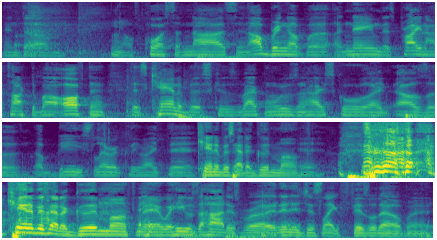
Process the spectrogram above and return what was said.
And, um, you know, of course, a Nas. And I'll bring up a, a name that's probably not talked about often is Canibus, because back when we was in high school, like, I was a, a beast lyrically right there. Canibus had a good month. Yeah. Canibus had a good month, man, where he was the hottest, bro, and then it just like fizzled out, man.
